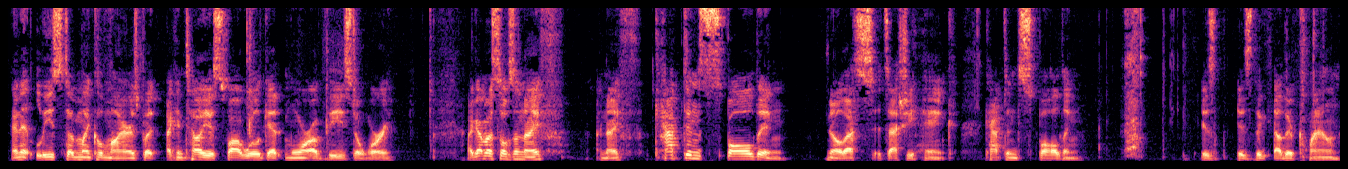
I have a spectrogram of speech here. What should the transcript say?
and at least a Michael Myers, but I can tell you Spot will get more of these, don't worry. I got myself a knife. A knife. Captain Spaulding. No, that's it's actually Hank. Captain Spaulding is is the other clown.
